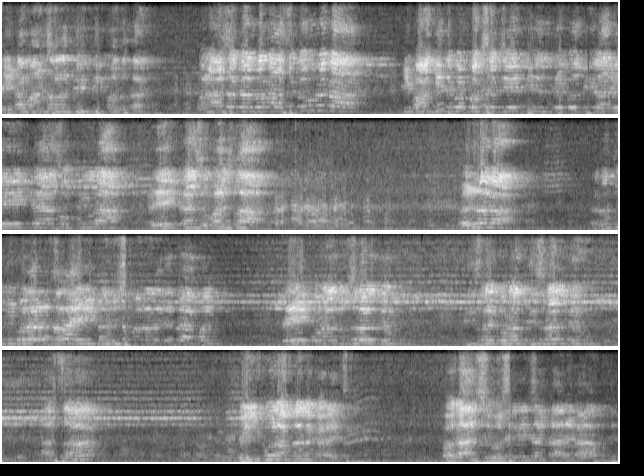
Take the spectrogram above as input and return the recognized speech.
एका माणसाला तीन तीन मतदान. पण असं करताना असं करू नका की बाकीचे पण पक्षाचे येतील ते बोलतील अरे एकट्या स्वप्नीला अरे एकट्या सुभाषला. कळलं का? आता तुम्ही बोला चला एक धनुष्यबाणाला देतो आपण. ते कोणाला दुसऱ्याला देऊ? तिसरा कोणाला तिसराच देऊ? असं बिलकुल आपल्याला करायचं बघा शिवसेनेच्या कार्यकाळामध्ये.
